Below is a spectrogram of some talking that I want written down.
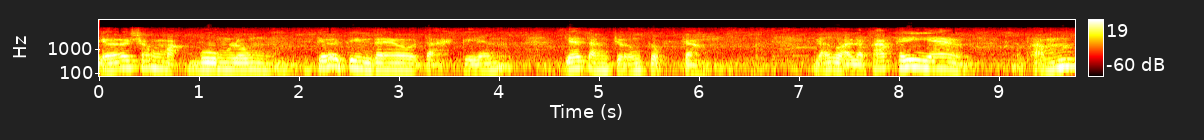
chớ sống mặt buông lung chớ tin theo tà kiến chớ tăng trưởng tục trần đã gọi là pháp thế gian phẩm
